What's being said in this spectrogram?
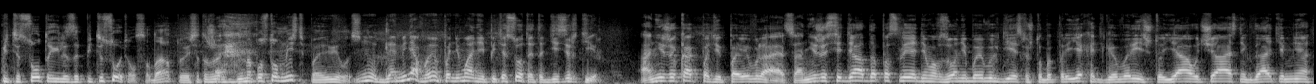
500 или за 500 да, то есть это же не на пустом месте появилось. Ну, для меня, в моем понимании, 500 это дезертир. Они же как появляются? Они же сидят до последнего в зоне боевых действий, чтобы приехать говорить, что я участник, дайте мне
